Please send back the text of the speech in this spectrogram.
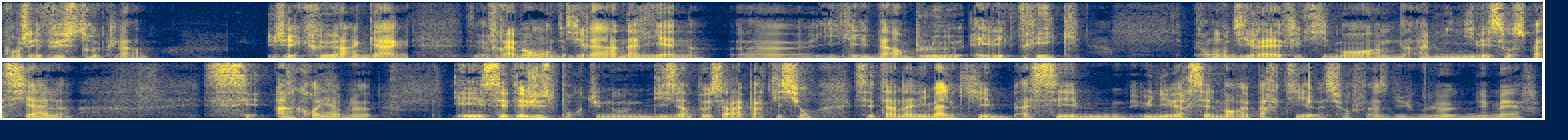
Quand j'ai vu ce truc-là, j'ai cru à un gag. Vraiment, on dirait un alien. Euh, il est d'un bleu électrique. On dirait effectivement un, mini vaisseau spatial. C'est incroyable. Et c'était juste pour que tu nous dises un peu sa répartition. C'est un animal qui est assez universellement réparti à la surface du des mers.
